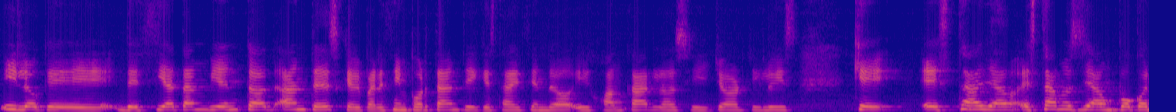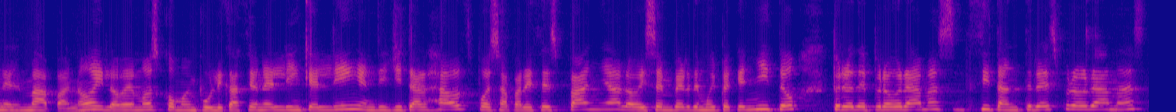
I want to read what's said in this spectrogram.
y lo que decía también Todd antes, que me parece importante y que está diciendo y Juan Carlos y George y Luis, que está ya, estamos ya un poco en el mapa, ¿no? Y lo vemos como en publicaciones LinkedIn, en Digital Health, pues aparece España, lo veis en verde muy pequeñito, pero de programas, citan tres programas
